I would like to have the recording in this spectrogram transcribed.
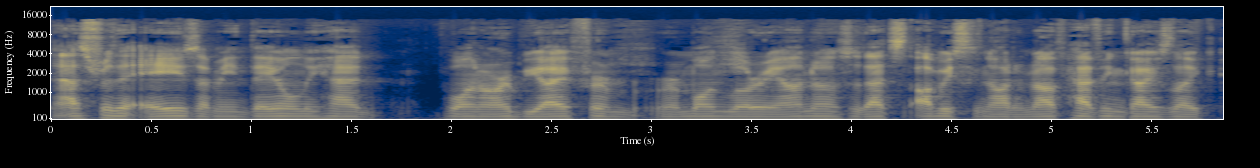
as for the A's, I mean they only had one RBI from Ramon Laureano, so that's obviously not enough. Having guys like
